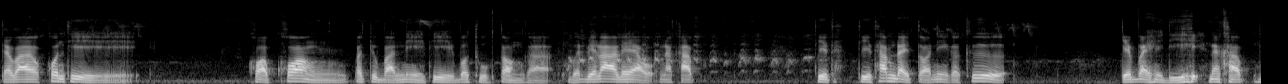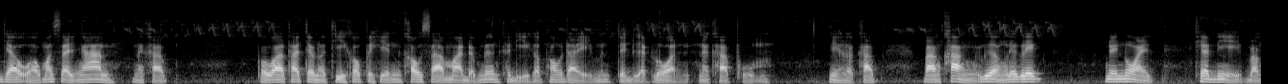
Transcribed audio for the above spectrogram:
แต่ว่าคนที่ครอบครองปัจจุบันนี้ที่บ่ถูกต้องก็เบิดเวลาแล้วนะครับ ที่ที่ทำได้ตอนนี้ก็คือ เก็บไว้ให้ดีนะครับอย่าออกมาใส่งานนะครับ เพราะว่าถ้าเจ้าหน้าที่เขาไปเห็นเขาสามารถดำเนินคดีกับเฮาได้มันจะเดือดร้อนนะครับ ผมนี่แหละครับ บางครั้งเรื่องเล็กๆน้อยๆแค่นี้บาง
